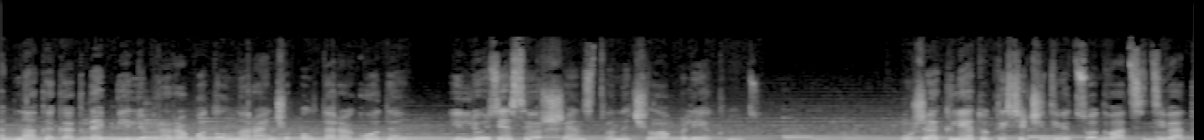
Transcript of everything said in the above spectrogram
Однако, когда Билли проработал на ранчо полтора года, иллюзия совершенства начала блекнуть. Уже к лету 1929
